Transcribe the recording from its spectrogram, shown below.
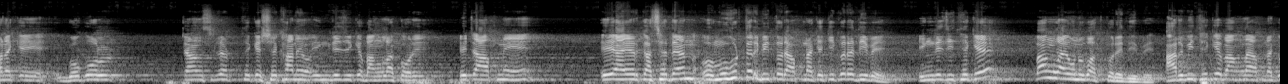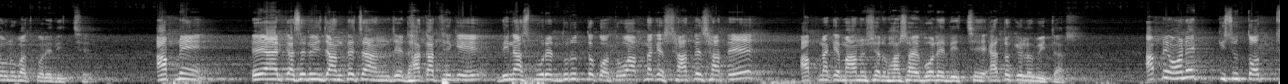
অনেকে গুগল ট্রান্সলেট থেকে সেখানেও ইংরেজিকে বাংলা করে। এটা আপনি এআই এর কাছে দেন ও মুহূর্তের ভিতরে আপনাকে কি করে দিবে? ইংরেজি থেকে বাংলায় অনুবাদ করে দিবে। আরবি থেকে বাংলায় আপনাকে অনুবাদ করে দিচ্ছে। আপনি এআই এর কাছে যদি জানতে চান যে ঢাকা থেকে দিনাজপুরের দূরত্ব কত আপনাকে সাথে সাথে আপনাকে মানুষের ভাষায় বলে দিচ্ছে এত কিলোমিটার। আপনি অনেক কিছু তথ্য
